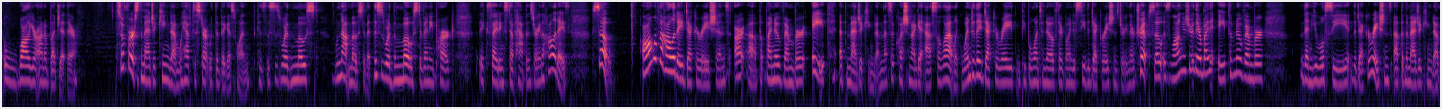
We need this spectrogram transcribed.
while you're on a budget there. So, first, the Magic Kingdom. We have to start with the biggest one because this is where the most, well, not most of it, this is where the most of any park exciting stuff happens during the holidays. So, all of the holiday decorations are up by November 8th at the Magic Kingdom. That's a question I get asked a lot. Like, when do they decorate? People want to know if they're going to see the decorations during their trip. So, as long as you're there by the 8th of November, then you will see the decorations up in the Magic Kingdom.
